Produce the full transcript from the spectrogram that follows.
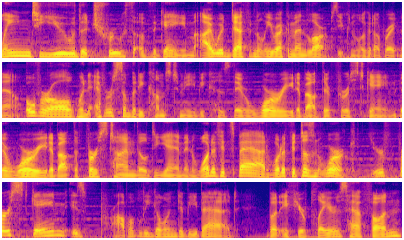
explain to you the truth of the game, I would definitely recommend LARPs. You can look it up right now. Overall, whenever somebody comes to me because they're worried about their first game, they're worried about the first time they'll DM, and what if it's bad? What if it doesn't work? Your first game is probably going to be bad. But if your players have fun,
